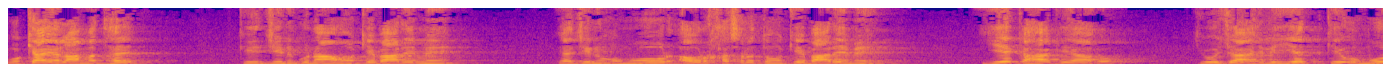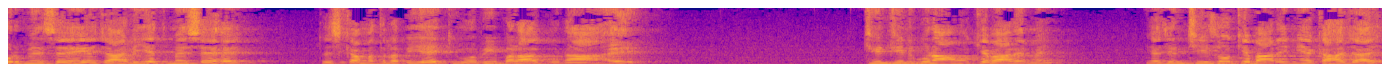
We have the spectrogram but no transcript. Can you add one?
وہ کیا علامت ہے کہ جن گناہوں کے بارے میں یا جن امور اور خسرتوں کے بارے میں یہ کہا گیا ہو کہ وہ جاہلیت کے امور میں سے ہے یا جاہلیت میں سے ہے، تو اس کا مطلب یہ ہے کہ وہ بھی بڑا گناہ ہے۔ جن جن گناہوں کے بارے میں یا جن چیزوں کے بارے میں یہ کہا جائے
